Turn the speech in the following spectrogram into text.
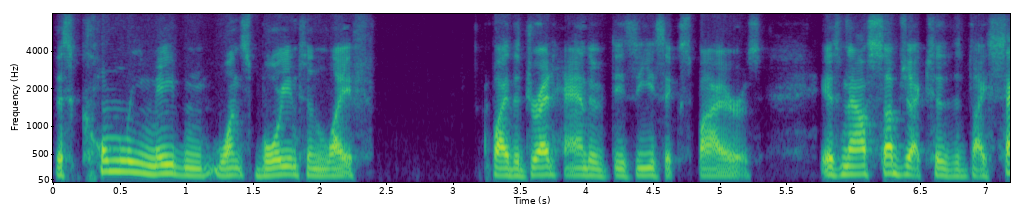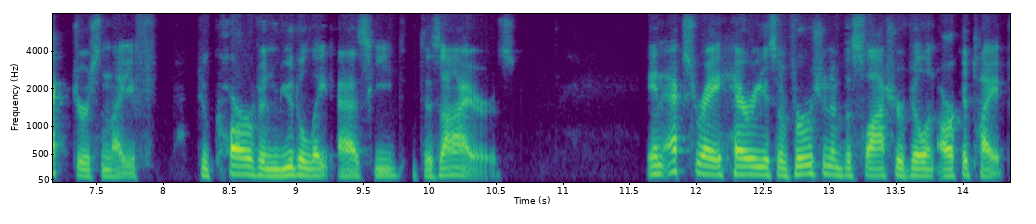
This comely maiden, once buoyant in life, by the dread hand of disease expires, is now subject to the dissector's knife to carve and mutilate as he desires. In X-Ray, Harry is a version of the slasher villain archetype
